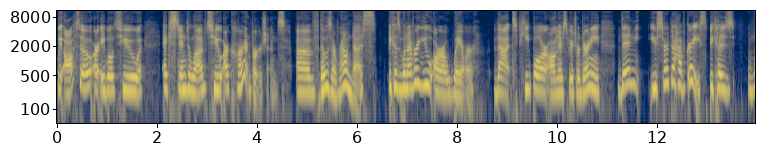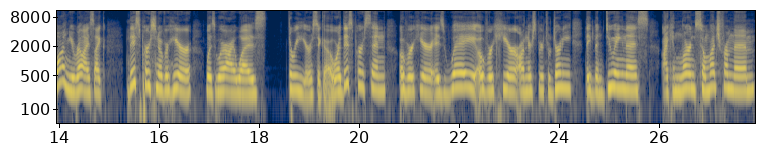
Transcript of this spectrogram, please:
We also are able to extend love to our current versions of those around us. Because whenever you are aware that people are on their spiritual journey, then you start to have grace because one, you realize like this person over here was where I was three years ago, or this person over here is way over here on their spiritual journey. They've been doing this. I can learn so much from them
